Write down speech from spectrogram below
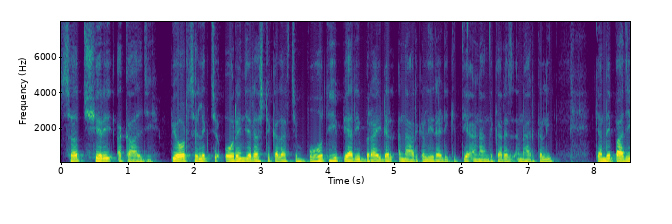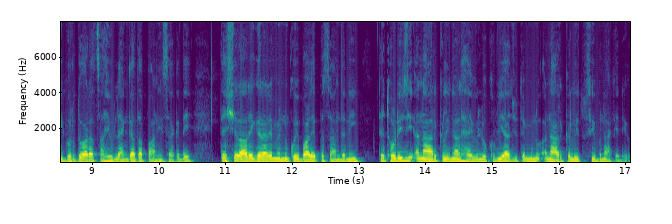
ਸਤਿ ਸ਼੍ਰੀ ਅਕਾਲ ਜੀ। ਪਿਓਰ ਸਿਲਕ ਚ orange ਰਸਟ ਕਲਰ ਚ ਬਹੁਤ ਹੀ ਪਿਆਰੀ ਬ੍ਰਾਈਡਲ ਅਨਾਰਕਲੀ ਰੈਡੀ ਕੀਤੀ ਹੈ ਆਨੰਦ ਕਾਰਜ ਅਨਾਰਕਲੀ। ਕਹਿੰਦੇ, ਭਾਜੀ, ਗੁਰਦੁਆਰਾ ਸਾਹਿਬ ਲਹਿੰਗਾ ਤਾਂ ਪਾ ਨਹੀਂ ਸਕਦੇ ਤੇ ਸ਼ਰਾਰੇ ਗਰਾਰੇ ਮੈਨੂੰ ਕੋਈ ਬਾਲੇ ਪਸੰਦ ਨਹੀਂ ਤੇ ਥੋੜੀ ਜੀ ਅਨਾਰਕਲੀ ਨਾਲ ਹੈਵੀ ਲੁੱਕ ਵੀ ਆਜੂ ਤੇ ਮੈਨੂੰ ਅਨਾਰਕਲੀ ਤੁਸੀਂ ਬਣਾ ਕੇ ਦਿਓ।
